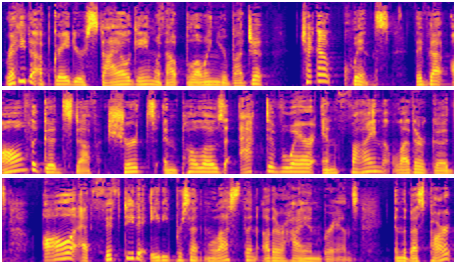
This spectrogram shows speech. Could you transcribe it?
Ready to upgrade your style game without blowing your budget? Check out Quince. They've got all the good stuff shirts and polos, activewear, and fine leather goods, all at 50 to 80% less than other high end brands. And the best part?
